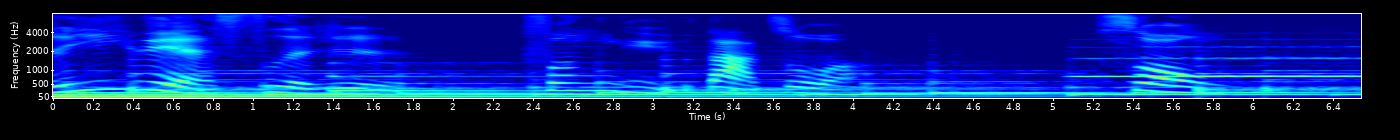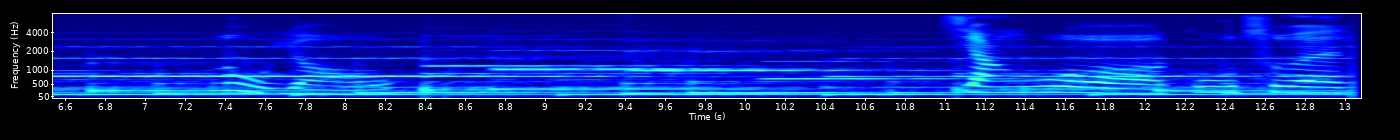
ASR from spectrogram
十一月四日，风雨大作。宋·陆游。将卧孤村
